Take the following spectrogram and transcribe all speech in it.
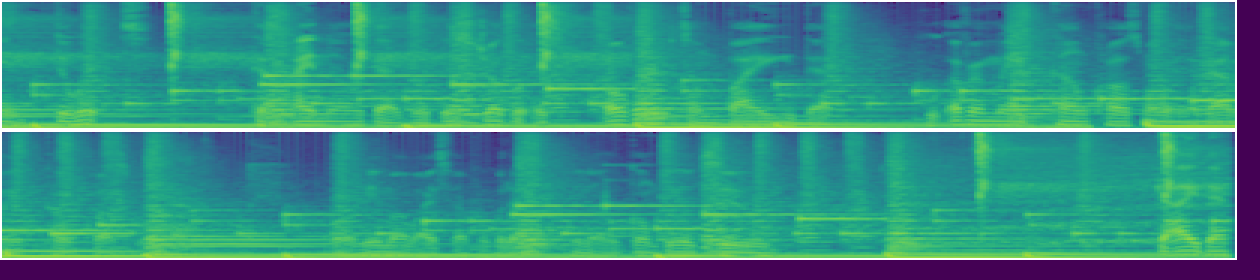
and do it because I know that when this struggle is over, somebody that whoever may come across my way, God may come across my or me and my wife's or whatever, you know, gonna be able to guide that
